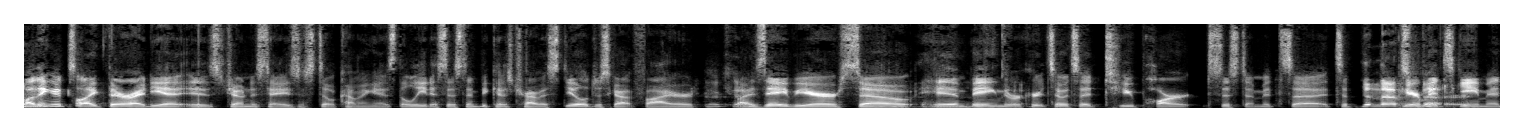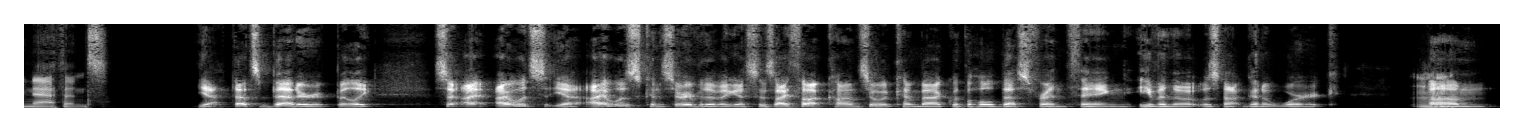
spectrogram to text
Well, I think it's like their idea is Jonas Hayes is still coming as the lead assistant because Travis Steele just got fired okay. by Xavier. So him being the recruit, so it's a two part system. It's a it's a pyramid better. scheme in Athens. Yeah, that's better. But like, so I, I would say, yeah, I was conservative, I guess, because I thought Cuonzo would come back with the whole best friend thing, even though it was not going to work. Mhm. Um,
